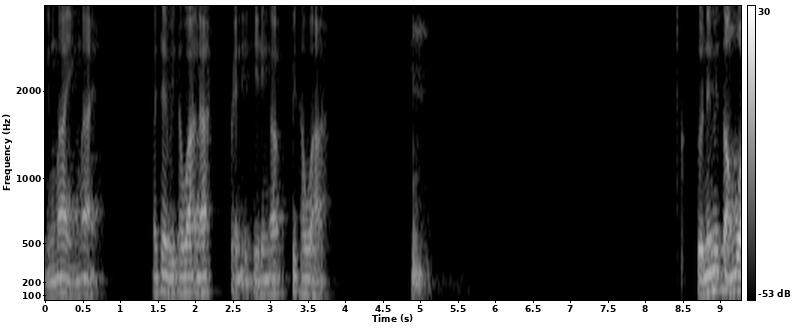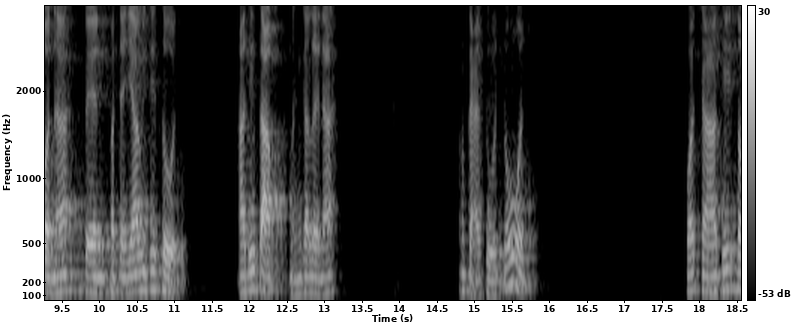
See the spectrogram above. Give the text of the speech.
หญิงไม้หญิงไม้ไม่ใช่วิทวะนะ เป็นอิทธิดิงครับ วิทวา ส่วนนี้มีสองบทนะ เป็นปัจจยวิธีสูตรอาทิศัพท์เหมือนกันเลยนะ ตั้งแต่สูตรนู่นวัชชาทิโต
